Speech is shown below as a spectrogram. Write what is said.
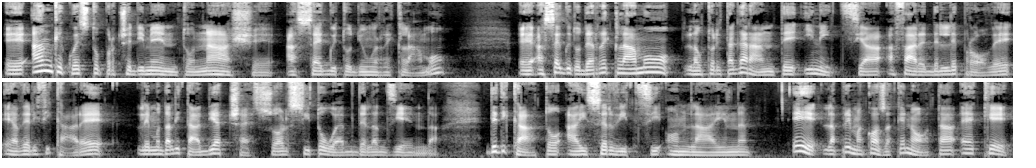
E anche questo procedimento nasce a seguito di un reclamo. Eh, a seguito del reclamo, l'autorità garante inizia a fare delle prove e a verificare le modalità di accesso al sito web dell'azienda, dedicato ai servizi online. E la prima cosa che nota è che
